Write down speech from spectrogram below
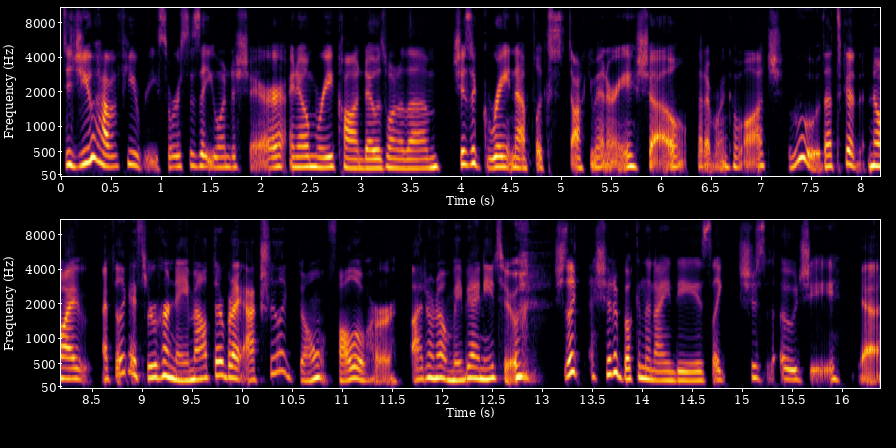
did you have a few resources that you wanted to share? I know Marie Kondo is one of them. She has a great Netflix documentary show that everyone can watch. Ooh, that's good. No, I, I feel like I threw her name out there, but I actually like don't follow her. I don't know. Maybe I need to. She's like, she had a book in the 90s. Like, she's OG. Yeah.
